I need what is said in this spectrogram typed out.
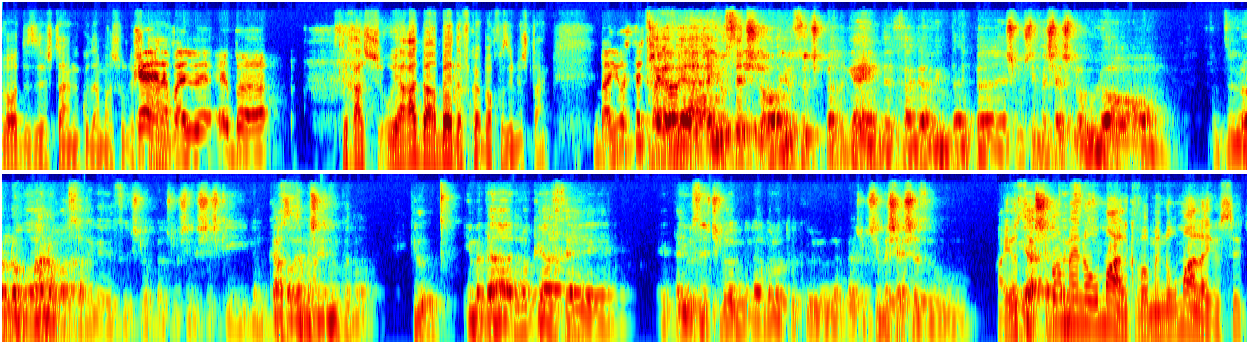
ועוד איזה 2 נקודה משהו ל-2. כן, אבל אה, סליחה, הוא ירד בהרבה דווקא באחוזים ל-2. ביוסט דרך שלו... אגב, זה- והיוסאג' שלו, היוסאג' per game, דרך אגב, אם אתה- per 36 שלו, הוא לא... זה לא נורא נורא חריג ה usage שלו per 36, כי גם ככה הוא היה? בשנים קודמות. כאילו, אם אתה לוקח אה, את ה usage שלו ומנרמל אותו כאילו ל per 36, אז הוא... שם כבר ב-26. מנורמל, כבר מנורמל ה usage.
